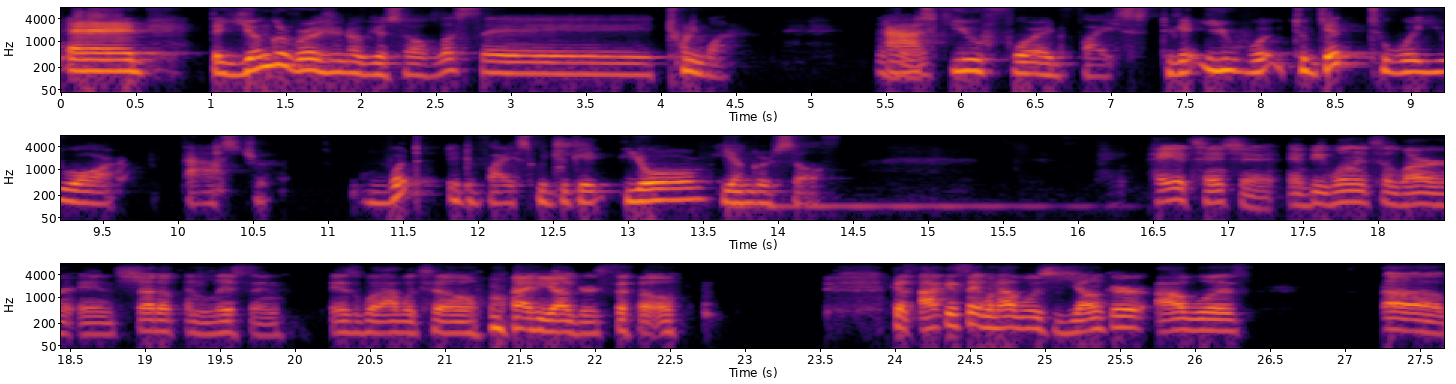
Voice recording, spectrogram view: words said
and the younger version of yourself, let's say 21, mm-hmm. ask you for advice to get you to get to where you are faster, what advice would you give your younger self? Pay attention and be willing to learn and shut up and listen is what I would tell my younger self. Because I can say when I was younger, I was uh,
